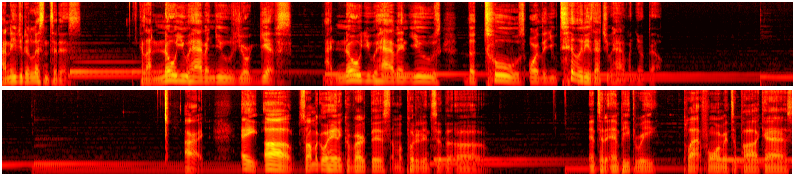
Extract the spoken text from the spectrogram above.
I need you to listen to this." Cuz I know you haven't used your gifts. I know you haven't used the tools or the utilities that you have on your belt. All right. Hey, uh, so I'm gonna go ahead and convert this. I'm gonna put it into the uh into the MP3 platform, into podcast,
